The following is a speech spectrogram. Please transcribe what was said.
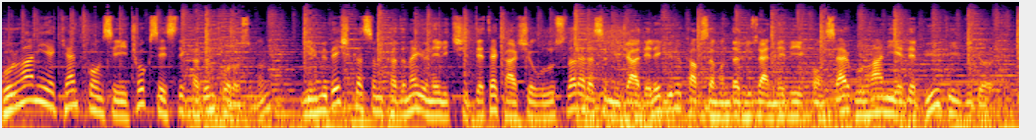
Burhaniye Kent Konseyi Çok Sesli Kadın Korosu'nun, 25 Kasım kadına yönelik şiddete karşı Uluslararası Mücadele Günü kapsamında düzenlediği konser Burhaniye'de büyük ilgi gördü.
